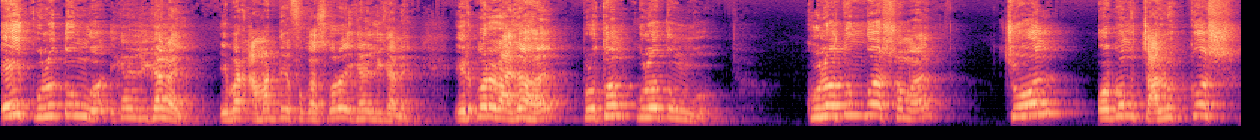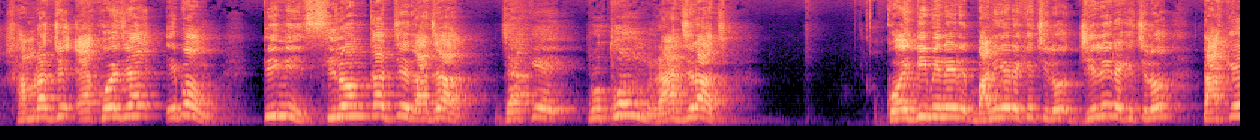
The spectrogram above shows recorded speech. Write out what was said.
এই কুলতুঙ্গ এখানে লেখা নাই। এবার আমার দিকে ফোকাস করো এখানে লেখা নাই। এরপরে রাজা হয় প্রথম কুলতুঙ্গ। কুলতুঙ্গর সময় চোল এবং চালুক্য সাম্রাজ্য এক হয়ে যায় এবং তিনি শ্রীলঙ্কার যে রাজা, যাকে প্রথম রাজরাজ কয়েদি মেনে বানিয়ে রেখেছিল, জেলে রেখেছিল, তাকে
